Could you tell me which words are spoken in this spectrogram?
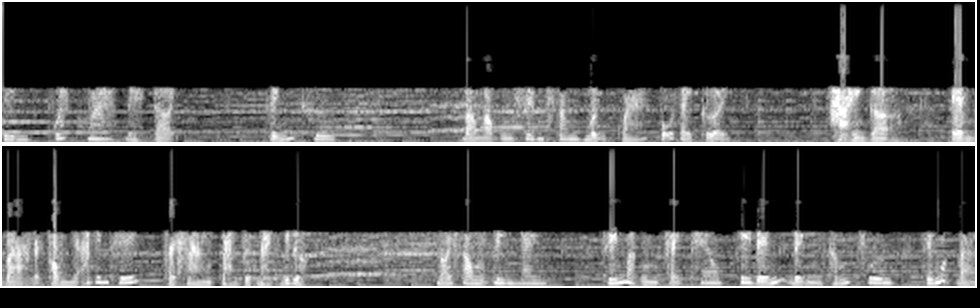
xin quét hoa để đợi. Kính thư Bảo Ngọc xem xong mừng quá, vỗ tay cười. Hai ngờ, em bà lại phòng nhã đến thế, phải sang bàn việc này mới được. Nói xong đi ngay, Thúy Mặc chạy theo khi đến đỉnh Thấm Phương, thấy một bà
